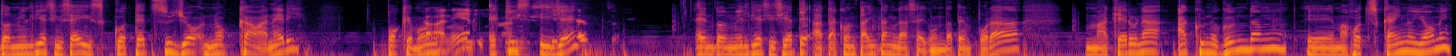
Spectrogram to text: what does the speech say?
2016 Kotetsu yo no Kabaneri. Pokémon Cabaneri, X y Y. En 2017 Attack on Titan la segunda temporada. Makeruna Akuno Gundam, eh, Mahotsukai no Yomi,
